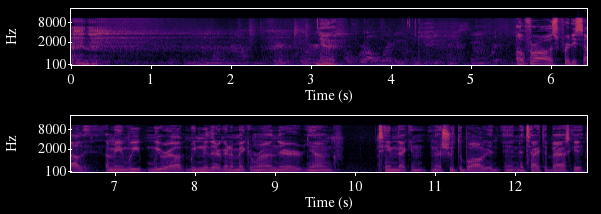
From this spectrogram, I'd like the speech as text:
just a minimal amount in the third quarter. Yeah. Overall, where do you think the defense stands right now? Overall, it's pretty solid. I mean, we we were up. We knew they were going to make a run. They're young team that can you know shoot the ball and, and attack the basket,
